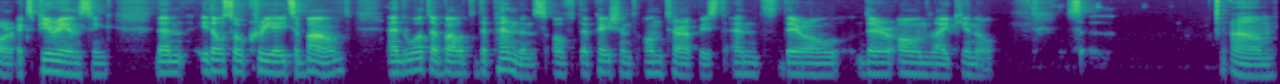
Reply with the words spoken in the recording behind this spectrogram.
or experiencing then it also creates a bond. And what about dependence of the patient on therapist and their own their own like you know um,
